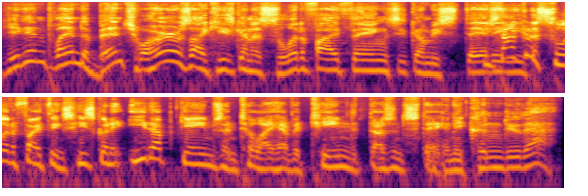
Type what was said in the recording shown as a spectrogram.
He didn't plan to bench Hoyer. was like he's going to solidify things. He's going to be steady. he's not going to solidify things. He's going to eat up games until I have a team that doesn't stink. and he couldn't do that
